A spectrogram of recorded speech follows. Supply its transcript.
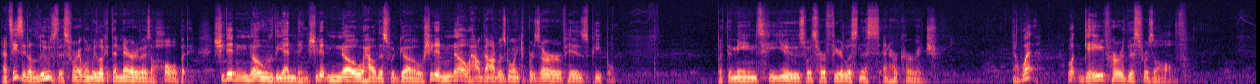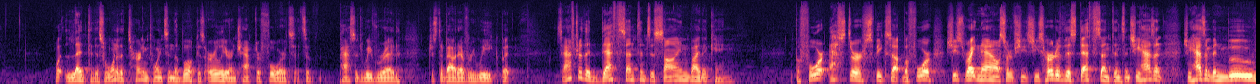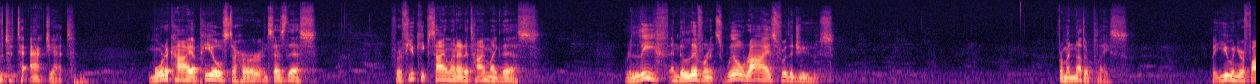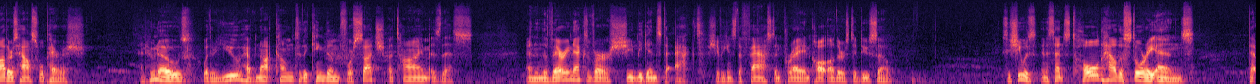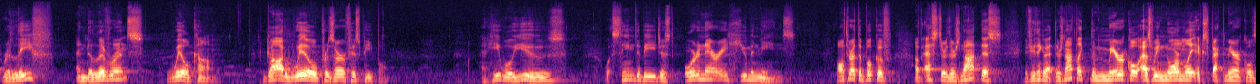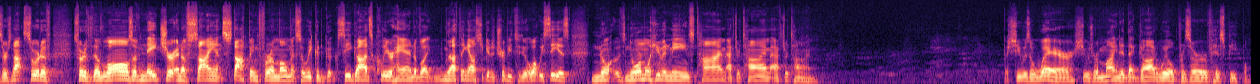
Now, it's easy to lose this, right, when we look at the narrative as a whole, but she didn't know the ending. She didn't know how this would go. She didn't know how God was going to preserve his people but the means he used was her fearlessness and her courage. Now, what, what gave her this resolve? what led to this? Well, one of the turning points in the book is earlier in chapter 4. It's, it's a passage we've read just about every week, but it's after the death sentence is signed by the king. Before Esther speaks up, before she's right now sort of she, she's heard of this death sentence and she hasn't she hasn't been moved to act yet. Mordecai appeals to her and says this For if you keep silent at a time like this, relief and deliverance will rise for the Jews from another place. But you and your father's house will perish. And who knows whether you have not come to the kingdom for such a time as this? And in the very next verse, she begins to act. She begins to fast and pray and call others to do so. See, she was, in a sense, told how the story ends that relief and deliverance will come. God will preserve his people. And he will use what seem to be just ordinary human means. All throughout the book of, of Esther, there's not this if you think about it, there's not like the miracle as we normally expect miracles. There's not sort of sort of the laws of nature and of science stopping for a moment so we could see God's clear hand of like nothing else you could attribute to it. What we see is, no, normal human means time after time after time. But she was aware, she was reminded that God will preserve his people.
